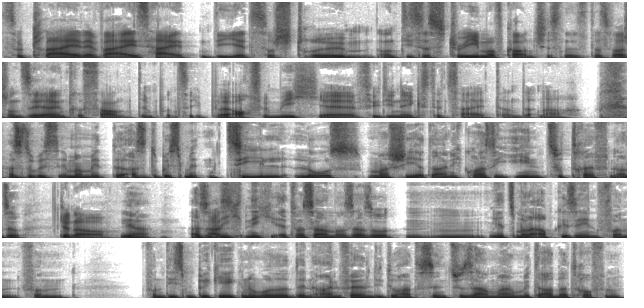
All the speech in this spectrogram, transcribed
so kleine Weisheiten, die jetzt so strömen. Und dieser Stream of Consciousness, das war schon sehr interessant im Prinzip, äh, auch für mich, äh, für die nächste Zeit dann danach. Also du bist immer mit, also du bist mit einem Ziel losmarschiert, eigentlich quasi ihn zu treffen. Also genau. Ja, also, also nicht, nicht etwas anderes. Also jetzt mal abgesehen von, von, von diesen Begegnungen oder den Einfällen, die du hattest im Zusammenhang mit Albert Hoffen,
